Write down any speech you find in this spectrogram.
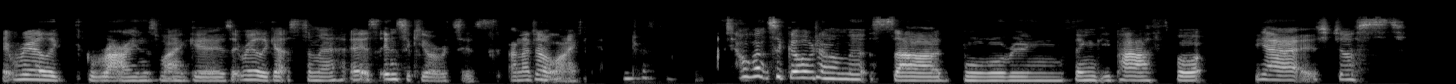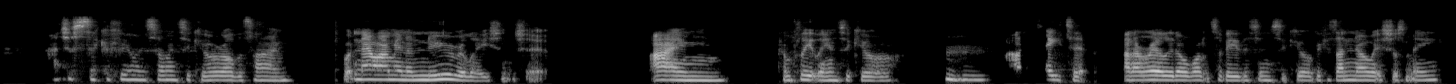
it really grinds my gears. It really gets to me. It's insecurities, and I don't like it. Interesting. I don't want to go down that sad, boring, thingy path, but yeah, it's just I'm just sick of feeling so insecure all the time. But now I'm in a new relationship. I'm completely insecure. hmm hate it. And I really don't want to be this insecure because I know it's just me.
